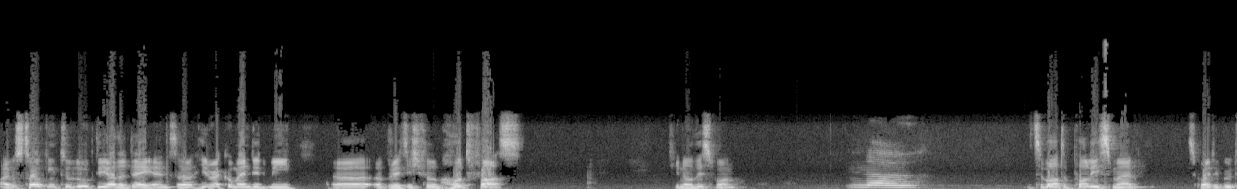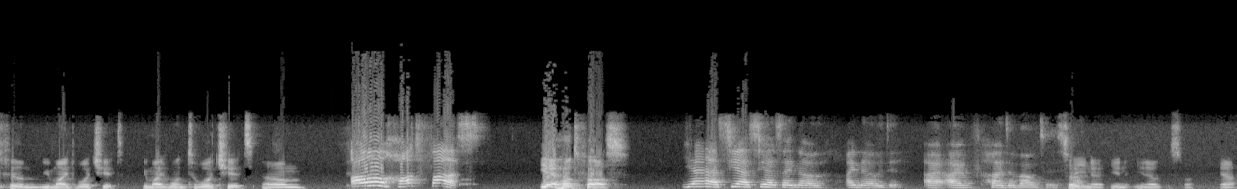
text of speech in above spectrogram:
I was talking to Luke the other day, and uh, he recommended me uh, a British film, Hot Fuzz. Do you know this one? No. It's about a policeman. It's quite a good film. You might watch it. You might want to watch it. Um, Oh, Hot Fuzz! yeah, Hot Fuzz. Yes, yes, yes, I know. I know it. I, I've heard about it. So you know, you, you know this one. Yeah,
